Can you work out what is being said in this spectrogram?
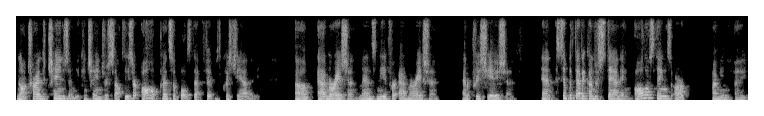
not trying to change them. You can change yourself. These are all principles that fit with Christianity. Um, admiration, men's need for admiration and appreciation, and sympathetic understanding. All those things are, I mean, uh,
